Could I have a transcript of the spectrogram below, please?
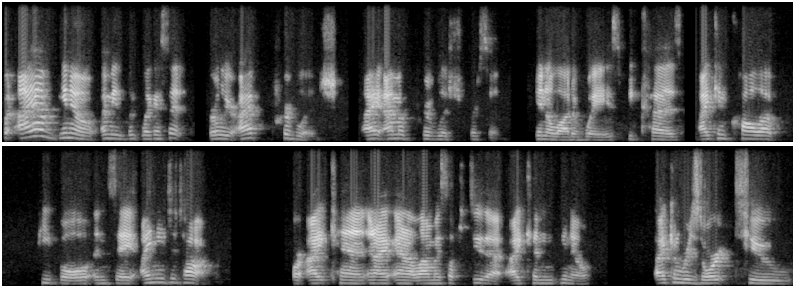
But I have, you know, I mean, like I said earlier, I have privilege. I, I'm a privileged person in a lot of ways because I can call up people and say, I need to talk. Or I can, and I and allow myself to do that. I can, you know, I can resort to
